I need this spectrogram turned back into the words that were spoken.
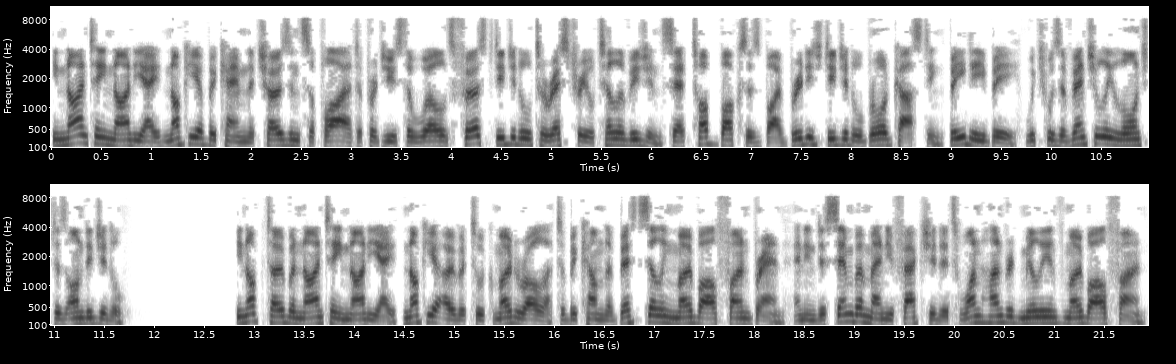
In 1998 Nokia became the chosen supplier to produce the world's first digital terrestrial television set-top boxes by British Digital Broadcasting BDB, which was eventually launched as OnDigital. In October 1998, Nokia overtook Motorola to become the best-selling mobile phone brand, and in December manufactured its 100 millionth mobile phone.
